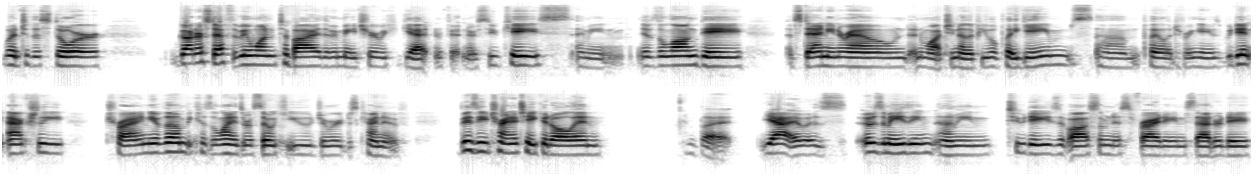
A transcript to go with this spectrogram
went to the store, got our stuff that we wanted to buy that we made sure we could get and fit in our suitcase. I mean, it was a long day of standing around and watching other people play games, um, play a lot of different games. We didn't actually try any of them because the lines were so huge and we were just kind of busy trying to take it all in. But yeah, it was it was amazing. I mean, two days of awesomeness, Friday and Saturday,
